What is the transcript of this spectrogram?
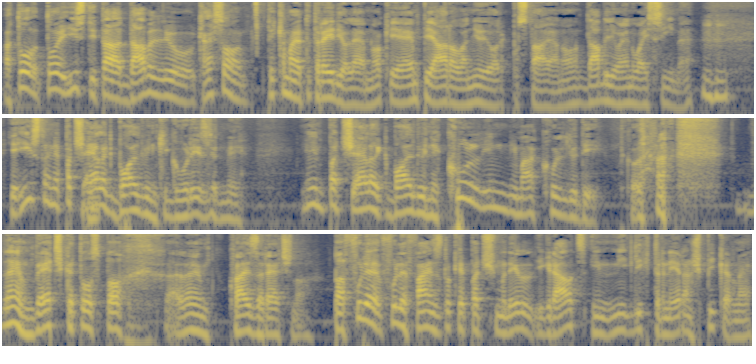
a to, to je isti ta W, kaj so, te, ki imajo tudi radio lem, no, ki je NPR-ova New York postaja, no, WNYC, ne. Uh -huh. Je isto in je pač ja. Alec Baldwin, ki govori z ljudmi. In pač Alec Baldwin je kul cool in ima kul cool ljudi. Da, ne vem, več kot to sploh, ne vem, kaj za rečno. Pa fule, fule fajn, zato je pač model igralec in ni glih treniran špiker, ne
